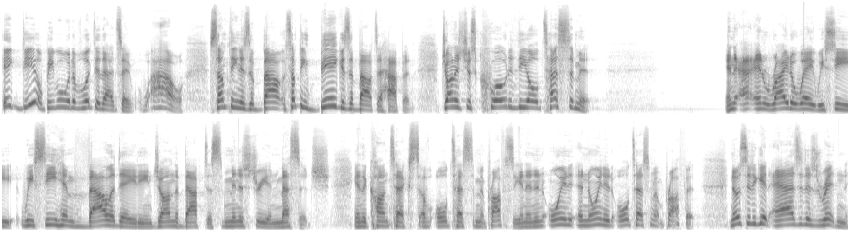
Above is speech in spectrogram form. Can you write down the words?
big deal. People would have looked at that and said, wow, something is about, something big is about to happen. John has just quoted the Old Testament. And, and right away, we see, we see him validating John the Baptist's ministry and message in the context of Old Testament prophecy and an anointed Old Testament prophet. Notice it again, as it is written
